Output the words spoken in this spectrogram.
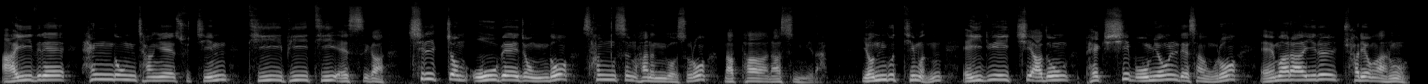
아이들의 행동장애 수치인 DBDS가 7.5배 정도 상승하는 것으로 나타났습니다. 연구팀은 ADH 아동 115명을 대상으로 MRI를 촬영한 후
